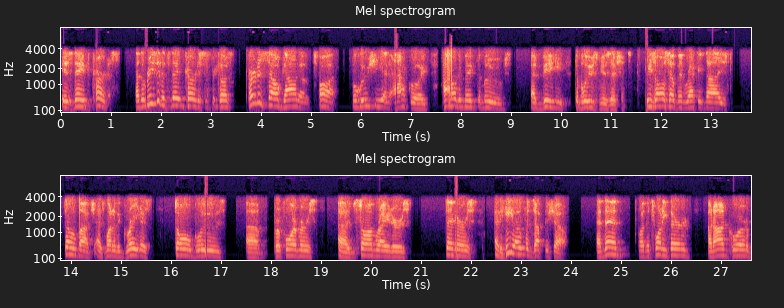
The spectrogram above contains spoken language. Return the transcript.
is named Curtis. And the reason it's named Curtis is because Curtis Salgado taught Belushi and Aykroyd how to make the moves and be the blues musicians. He's also been recognized so much as one of the greatest soul blues um, performers, uh, songwriters, singers, and he opens up the show. And then on the 23rd, an encore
